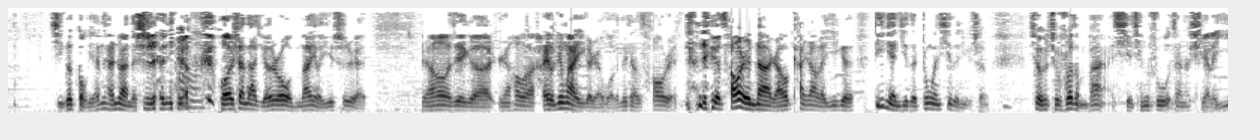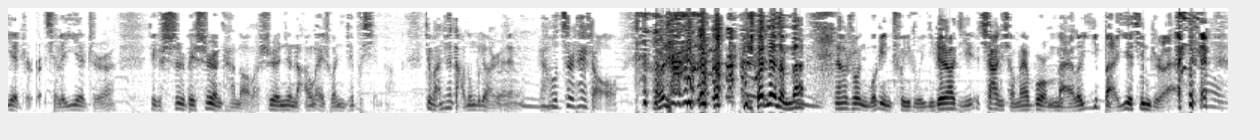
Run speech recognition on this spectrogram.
几个苟延残喘的诗人。你知道，我上大学的时候，我们班有一诗人，然后这个，然后还有另外一个人，我跟他叫操人。这个操人呢，然后看上了一个低年级的中文系的女生，就就说怎么办？写情书，在那写了一页纸，写了一页纸，这个诗被诗人看到了，诗人就拿过来说：“你这不行啊。”就完全打动不了人，然后字儿太少，我说 说那怎么办？然后说我给你出一主意，你别着急，下去小卖部买了一百页信纸来，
